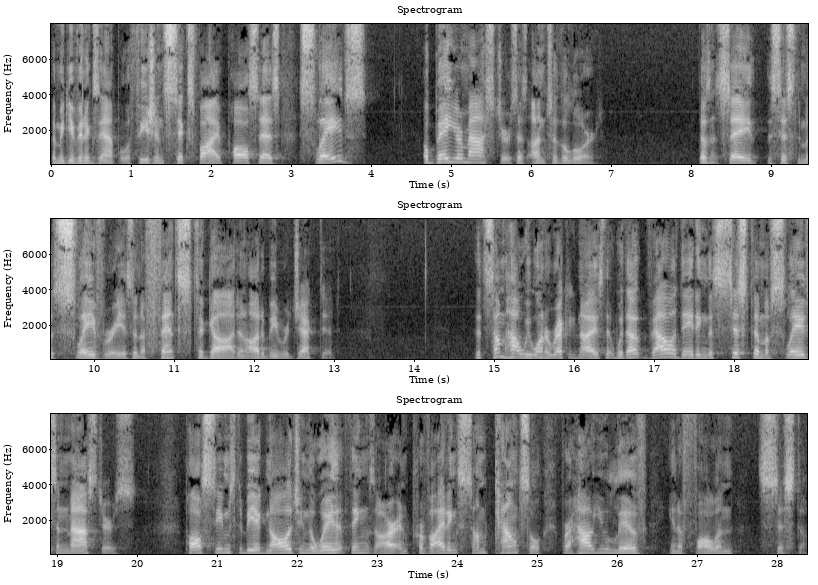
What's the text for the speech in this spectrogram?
Let me give you an example. Ephesians 6 5, Paul says, Slaves, obey your masters as unto the Lord doesn't say the system of slavery is an offense to God and ought to be rejected. That somehow we want to recognize that without validating the system of slaves and masters, Paul seems to be acknowledging the way that things are and providing some counsel for how you live in a fallen system.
